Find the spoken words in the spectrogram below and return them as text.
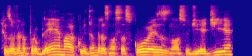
resolvendo o problema, cuidando das nossas coisas, nosso dia a dia.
